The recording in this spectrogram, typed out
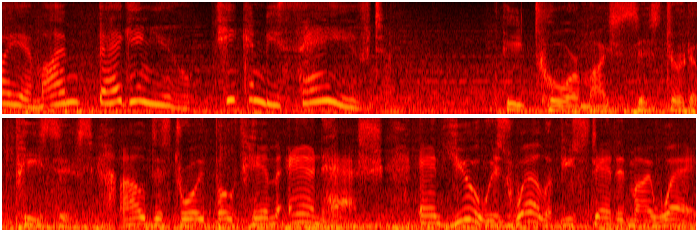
Destroy him. I'm begging you. He can be saved. He tore my sister to pieces. I'll destroy both him and Hesh. And you as well if you stand in my way.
